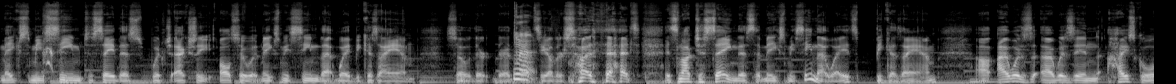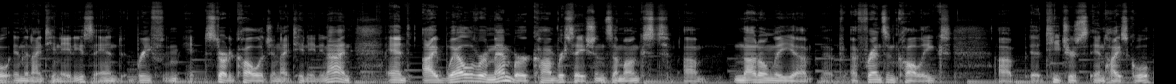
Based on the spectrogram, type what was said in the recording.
makes me seem to say this, which actually also it makes me seem that way because I am. So there, there that's the other side of that. It's not just saying this that makes me seem that way. It's because I am. Uh, I was I was in high school in the 1980s and brief started college in 1989, and I well remember conversations amongst um, not only uh, uh, friends and colleagues uh, teachers in high school,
